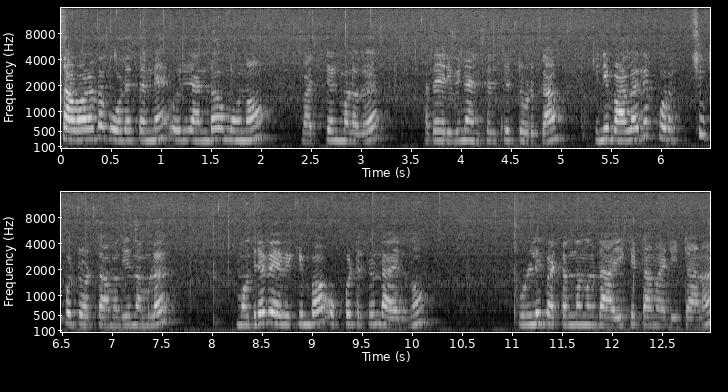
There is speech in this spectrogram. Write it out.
സവോളയുടെ കൂടെ തന്നെ ഒരു രണ്ടോ മൂന്നോ വറ്റൽമുളക് അത് എരിവിനനുസരിച്ച് ഇട്ട് കൊടുക്കാം. ഇനി വളരെ കുറച്ച് ഉപ്പിട്ട് കൊടുത്താൽ മതി. നമ്മൾ മുതിര വേവിക്കുമ്പോൾ ഉപ്പിട്ടിട്ടുണ്ടായിരുന്നു ഉള്ളി പെട്ടെന്നൊന്നും ആയി കിട്ടാൻ വേണ്ടിയിട്ടാണ്.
